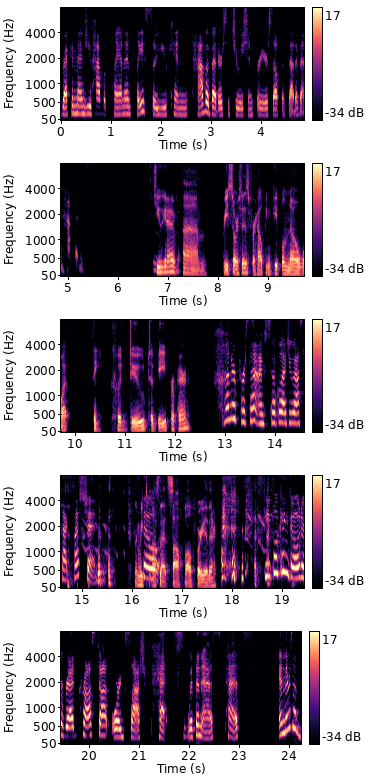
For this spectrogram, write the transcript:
recommend you have a plan in place so you can have a better situation for yourself if that event happens. Do you have um, resources for helping people know what they could do to be prepared? 100%. I'm so glad you asked that question. Let me So- toss that softball for you there. people can go to redcross.org slash pets with an S, pets. And there's a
